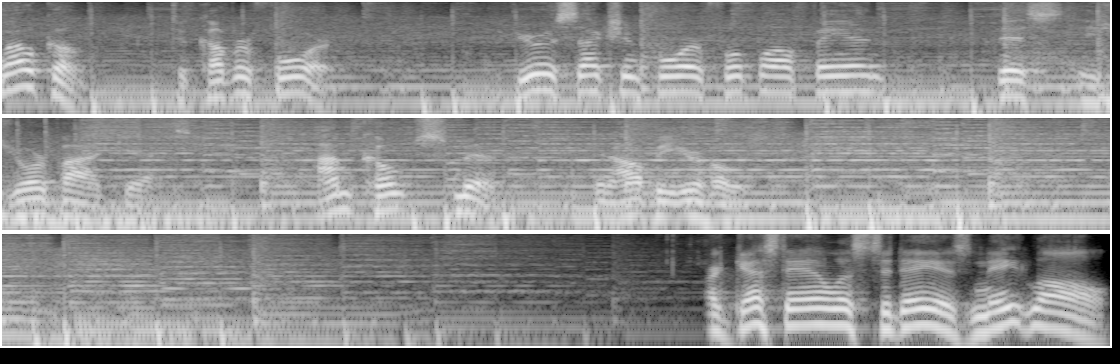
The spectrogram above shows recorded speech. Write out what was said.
Welcome to Cover 4. If you're a Section 4 football fan, this is your podcast. I'm Coach Smith, and I'll be your host. Our guest analyst today is Nate Lahl.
